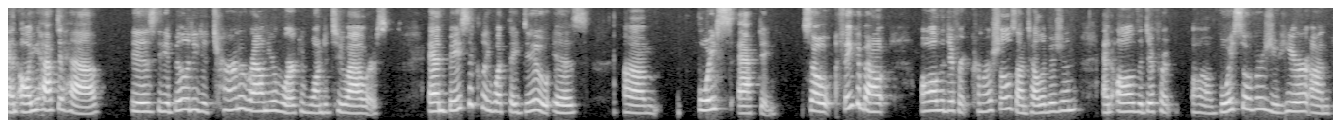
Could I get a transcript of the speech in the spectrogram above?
and all you have to have is the ability to turn around your work in one to two hours. And basically, what they do is um, voice acting. So think about all the different commercials on television and all the different uh, voiceovers you hear on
